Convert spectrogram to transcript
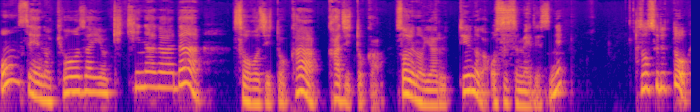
音声の教材を聞きながら、掃除とか家事とか、そういうのをやるっていうのがおすすめですね。そうすると、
